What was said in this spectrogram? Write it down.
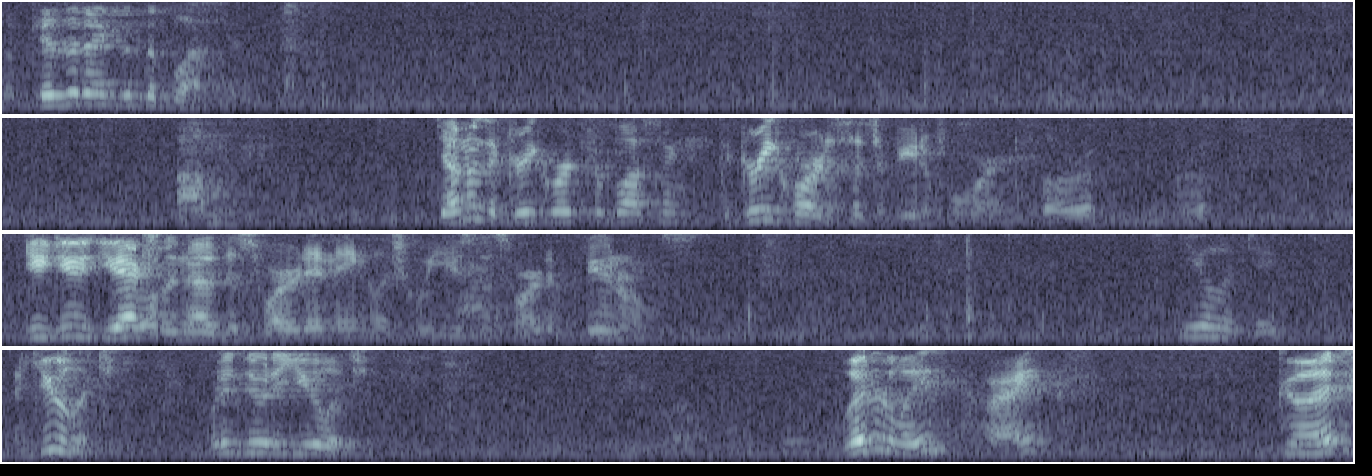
Melchizedek did the blessing. Y'all know the Greek word for blessing? The Greek word is such a beautiful word. You, you, you actually know this word in English. We use this word at funerals. Eulogy. A eulogy. What do you do at a eulogy? Literally, all right. Good.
